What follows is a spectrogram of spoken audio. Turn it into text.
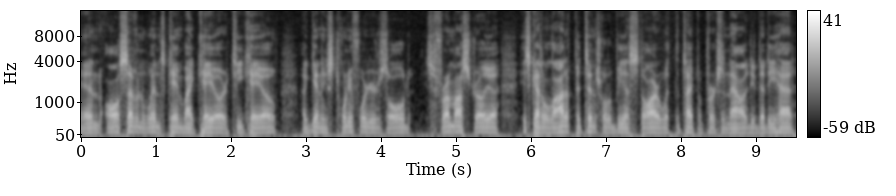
and all seven wins came by KO or TKO. Again, he's 24 years old. He's from Australia. He's got a lot of potential to be a star with the type of personality that he had.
